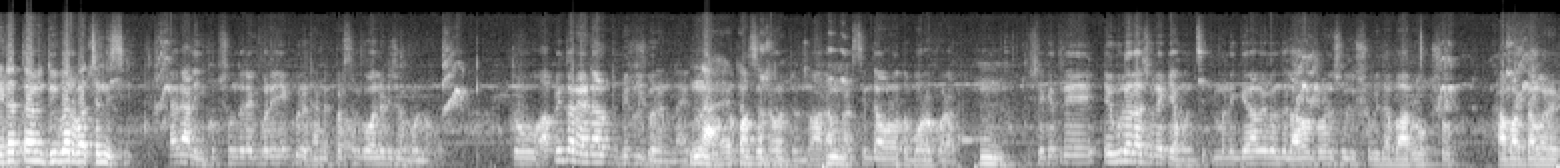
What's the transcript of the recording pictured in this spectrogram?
এটাতে আমি দুইবার বাচ্চা নিছি। হ্যাঁ রানিং খুব সুন্দর একবারে একুরেট হান্ড্রেড পার্সেন্ট কোয়ালিটি সম্পূর্ণ। তো আপনি তো আর অ্যাডাল্ট বিক্রি করেন না না, এটা নেওয়ার জন্য আর আপনার চিন্তা ভাবনা তো বড় করার। সেক্ষেত্রে এগুলোর আসলে কেমন? মানে গ্রামে গঞ্জে লালন পালনের সুযোগ সুবিধা বা রোগ শোক খাবার দাবারের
